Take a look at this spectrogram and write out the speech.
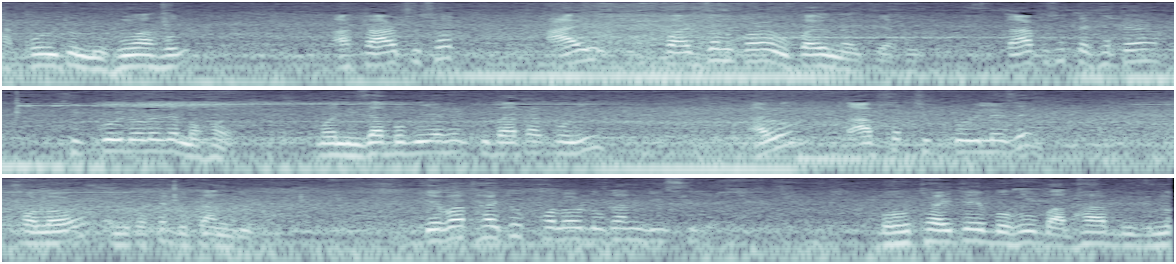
চাকৰিটো নোহোৱা হ'ল আৰু তাৰপিছত আয় উপাৰ্জন কৰাৰ উপায়ো নাইকিয়া হ'ল। তাৰপিছত তেখেতে ঠিক কৰি ল'লে যে নহয় মই নিজাববীয়াকৈ কিবা এটা কৰিম আৰু তাৰপিছত ঠিক কৰিলে যে ফলৰ এনেকুৱাকৈ দোকান দিম কেইবা ঠাইতো ফলৰ দোকান দিছিলে। বহু ঠাইতে বহু বাধা বিঘ্ন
